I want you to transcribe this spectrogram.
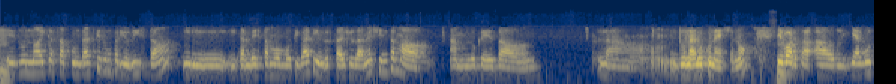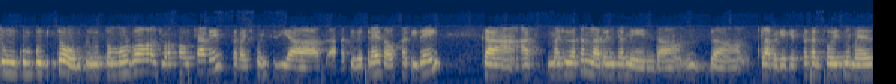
Mm. és un noi que s'ha apuntat, que és un periodista i, i també està molt motivat i ens està ajudant així amb, el, amb el que és el, donar-ho a conèixer, no? Llavors, el, hi ha hagut un compositor, un productor molt bo, el Joan Pau Chávez, que vaig coincidir a, a TV3, al Happy Day, que ha- m'ha ajudat amb l'arranjament de, de... Clar, perquè aquesta cançó és només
